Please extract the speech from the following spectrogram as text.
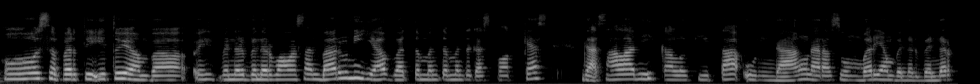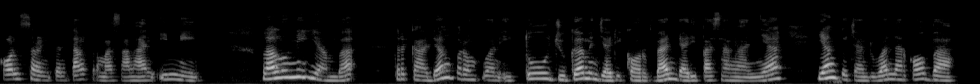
Oh, seperti itu ya Mbak. Eh, benar-benar wawasan baru nih ya buat teman-teman Tegas Podcast. Gak salah nih kalau kita undang narasumber yang benar-benar concern tentang permasalahan ini. Lalu nih ya Mbak, terkadang perempuan itu juga menjadi korban dari pasangannya yang kecanduan narkoba.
